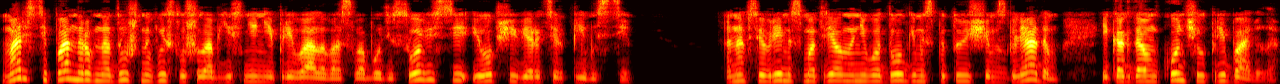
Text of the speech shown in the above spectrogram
Марья Степановна равнодушно выслушала объяснение Привалова о свободе совести и общей веротерпимости. Она все время смотрела на него долгим испытующим взглядом, и когда он кончил, прибавила.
